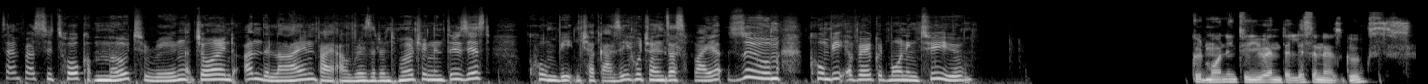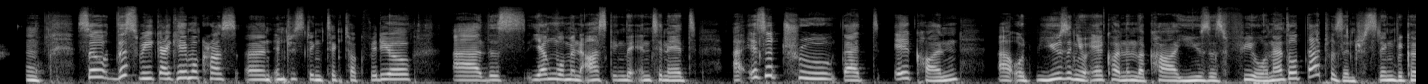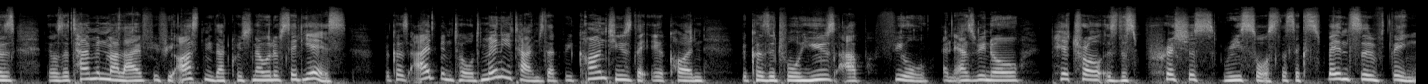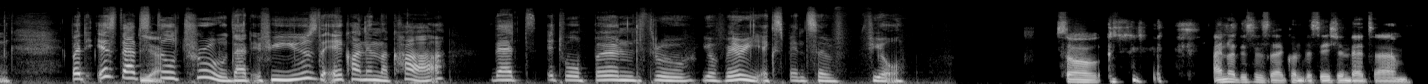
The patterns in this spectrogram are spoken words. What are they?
Time for us to talk motoring, joined on the line by our resident motoring enthusiast, Kumbi Mtshakazi, who joins us via Zoom. Kumbi, a very good morning to you. Good morning to you and the listeners, Googs. Mm. So, this week I came across an interesting TikTok video. Uh, this young woman asking the internet, uh, is it true that aircon uh, or using your aircon in the car uses fuel. And I thought that was interesting because there was a time in my life, if you asked me that question, I would have said yes. Because I'd been told many times that we can't use the aircon because it will use up fuel. And as we know, petrol is this precious resource, this expensive thing. But is that yeah. still true that if you use the aircon in the car, that it will burn through your very expensive fuel? So I know this is a conversation that um,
